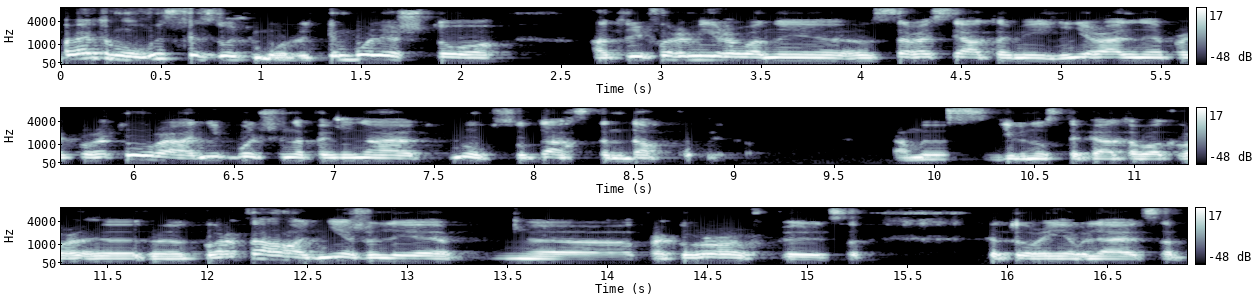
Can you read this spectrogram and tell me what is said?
поэтому выскользнуть может. Тем более, что отреформированные соросятами Генеральная прокуратура, они больше напоминают ну, в судах стендап-комиков там, из 95-го э, квартала, нежели э, прокуроров, кажется, которые являются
